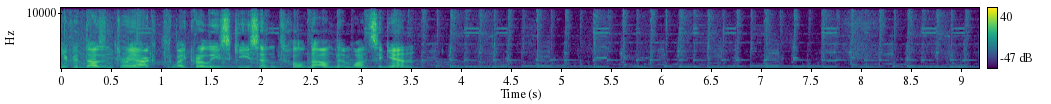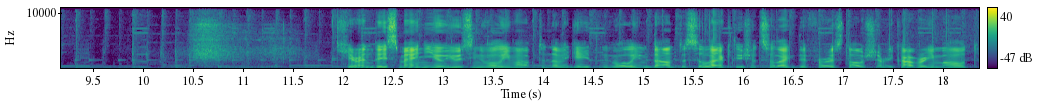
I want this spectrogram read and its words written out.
If it doesn't react, like release keys and hold down them once again. Here in this menu, using volume up to navigate and volume down to select, you should select the first option recovery mode.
